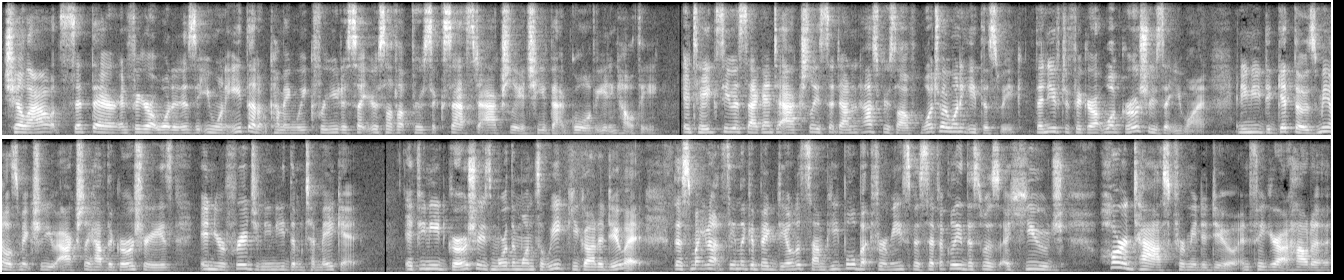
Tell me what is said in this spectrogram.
chill out, sit there, and figure out what it is that you want to eat that upcoming week for you to set yourself up for success to actually achieve that goal of eating healthy. It takes you a second to actually sit down and ask yourself, what do I want to eat this week? Then you have to figure out what groceries that you want. And you need to get those meals, make sure you actually have the groceries in your fridge and you need them to make it. If you need groceries more than once a week, you got to do it. This might not seem like a big deal to some people, but for me specifically, this was a huge, hard task for me to do and figure out how to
